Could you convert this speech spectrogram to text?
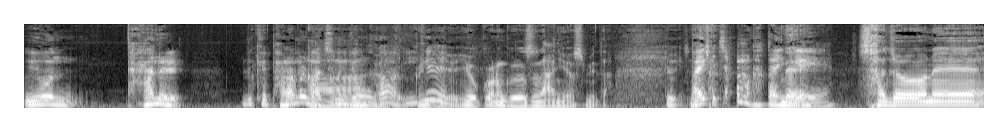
의원 단을 이렇게 바람을 맞추는 아, 경우가 그, 이게 요건은 그것은 아니었습니다. 마이크 조금만 가까이 네. 예, 예. 사전에는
